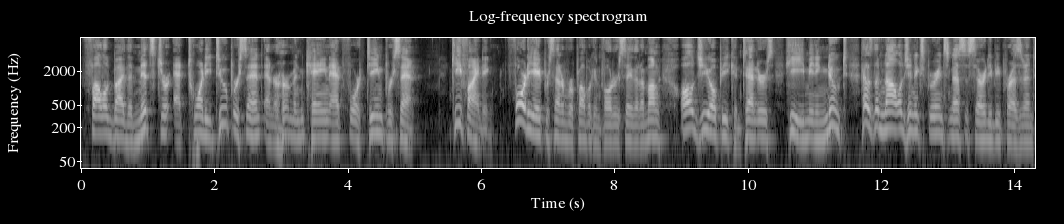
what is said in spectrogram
followed by the Mittster at 22% and Herman Cain at 14%. Key finding 48% of Republican voters say that among all GOP contenders, he, meaning Newt, has the knowledge and experience necessary to be president,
